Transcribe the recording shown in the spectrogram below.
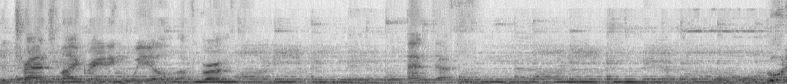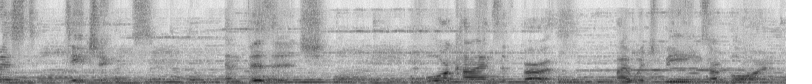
the transmigrating wheel of birth and death. Buddhist teachings envisage four kinds of birth by which beings are born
